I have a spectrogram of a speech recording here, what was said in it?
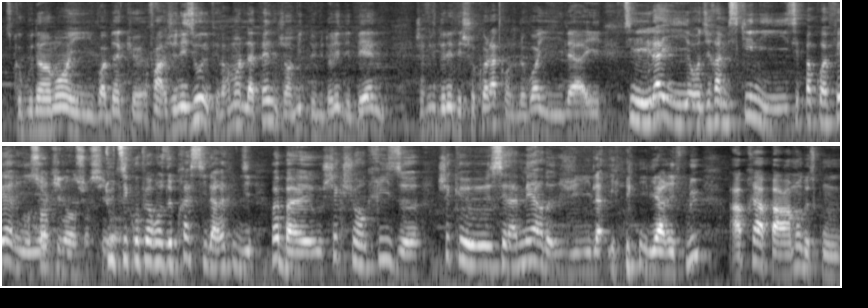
Parce qu'au bout d'un moment, il voit bien que. Enfin, Genesio, il fait vraiment de la peine. J'ai envie de lui donner des BN. J'ai envie de lui donner des chocolats quand je le vois. Il a, il, s'il est là, il, on dirait Miskin, il sait pas quoi faire. On il- sent qu'il est en sursis. toutes ouais. ces conférences de presse, il arrête, il me dit Ouais, bah, je sais que je suis en crise, je sais que c'est la merde, il, a- il y arrive plus. Après, apparemment, de ce qu'on,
